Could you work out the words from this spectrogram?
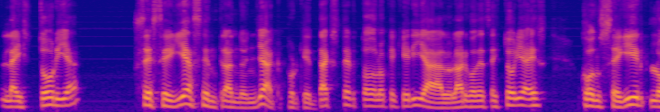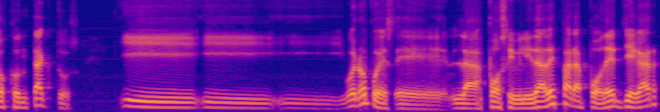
la historia se seguía centrando en Jack, porque Daxter todo lo que quería a lo largo de esa historia es conseguir los contactos y, bueno, pues eh, las posibilidades para poder llegar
